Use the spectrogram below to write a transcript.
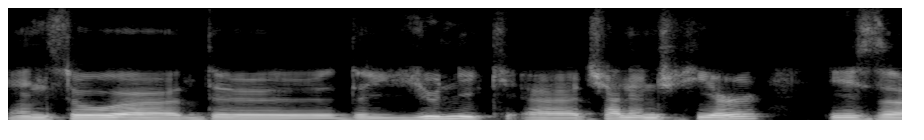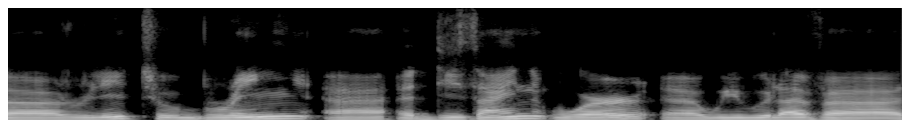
And so the the unique challenge here is uh, really to bring uh, a design where uh, we will have uh,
